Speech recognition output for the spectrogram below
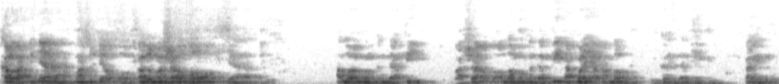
kalau artinya maksudnya Allah, kalau Masya Allah ya Allah menghendaki, Masya Allah Allah menghendaki apa yang Allah kehendaki, kan itu.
